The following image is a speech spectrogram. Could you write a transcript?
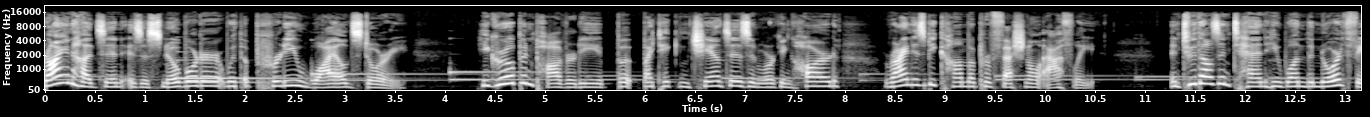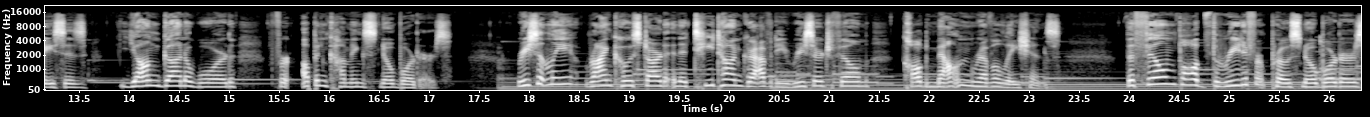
Ryan Hudson is a snowboarder with a pretty wild story. He grew up in poverty, but by taking chances and working hard, Ryan has become a professional athlete. In 2010, he won the North Face's Young Gun Award for up and coming snowboarders. Recently, Ryan co starred in a Teton Gravity research film called Mountain Revelations. The film followed three different pro snowboarders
